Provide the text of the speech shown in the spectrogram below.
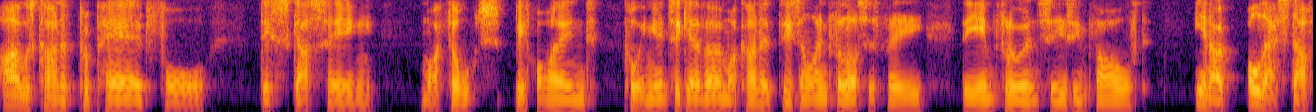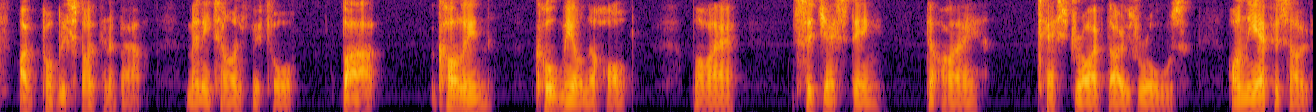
I was kind of prepared for discussing my thoughts behind putting it together, my kind of design philosophy, the influences involved, you know, all that stuff I've probably spoken about many times before. But Colin caught me on the hop by suggesting that I test drive those rules on the episode.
